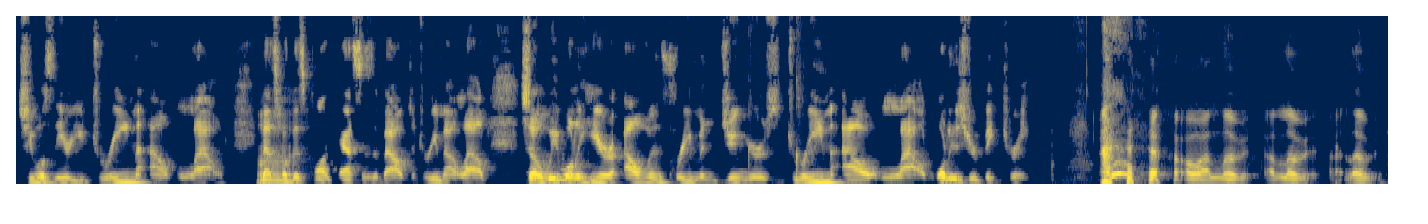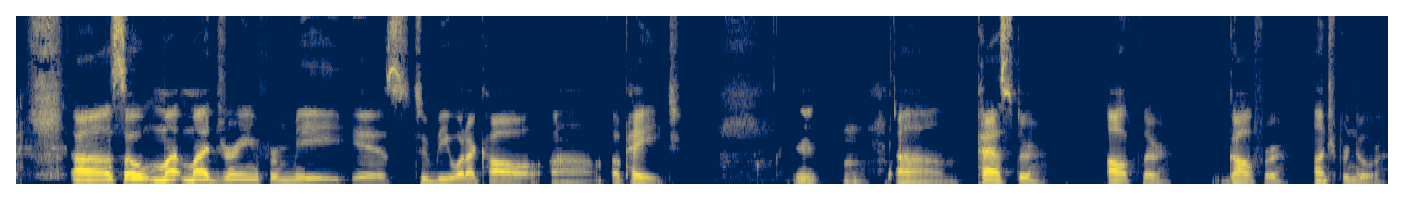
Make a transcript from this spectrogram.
she wants to hear you dream out loud. That's mm what this podcast is about to dream out loud. So we want to hear Alvin Freeman Jr.'s dream out loud. What is your big dream? oh, I love it. I love it. I love it. Uh, so my my dream for me is to be what I call um, a page. Mm. mm. Um, pastor, author, golfer, entrepreneur.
